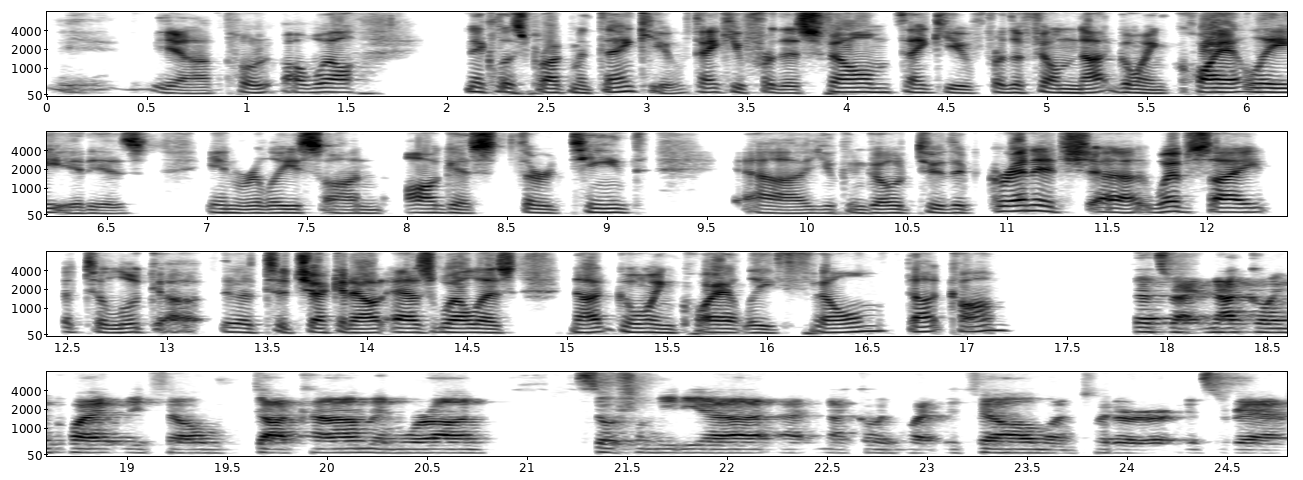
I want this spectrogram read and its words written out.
Yeah. uh, Well, Nicholas Bruckman, thank you. Thank you for this film. Thank you for the film Not Going Quietly. It is in release on August 13th. Uh, you can go to the Greenwich uh, website to look uh, uh, to check it out, as well as notgoingquietlyfilm.com. That's right, notgoingquietlyfilm.com. And we're on social media at Not Going Quietly Film on Twitter, Instagram,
